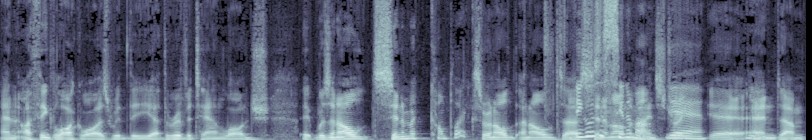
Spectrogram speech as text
And I think likewise with the uh, the Rivertown Lodge, it was an old cinema complex or an old an old uh, think it was a cinema, on cinema, the main street. yeah. yeah, and um,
